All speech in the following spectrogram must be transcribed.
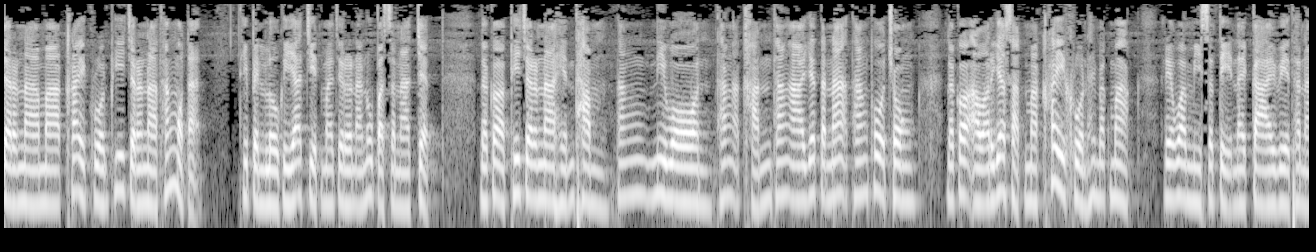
จารณามาใคร่ครวญพิจารณาทั้งหมดอะที่เป็นโลกิยะจิตมาเจริญอนุปัสนาเจ็ดแล้วก็พิจารณาเห็นธรรม ทั้งนิวรณ์ทั้งอขันทั้งอายตนะทั้งโพชง แล้วก็เอาอริยสัจมาใคร่ครวญให้มาก ๆ เรียกว่ามีสติในกายเวทนา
